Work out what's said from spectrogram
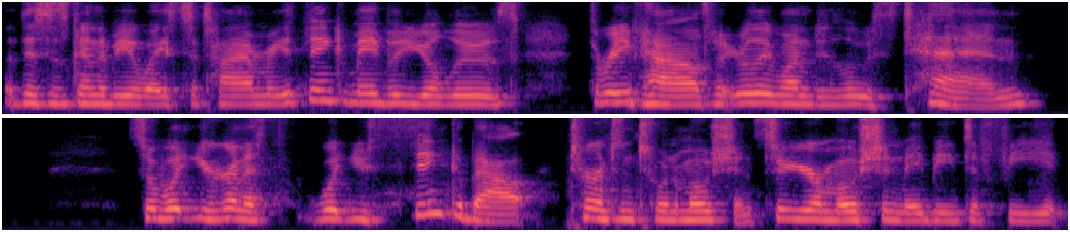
that this is going to be a waste of time or you think maybe you'll lose three pounds but you really wanted to lose 10 so what you're going to what you think about turns into an emotion. So your emotion may be defeat,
